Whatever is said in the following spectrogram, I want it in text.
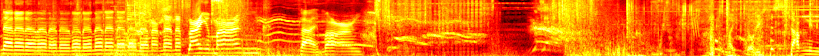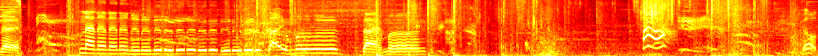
Na na na na na na na na na na na na na na na Flying Monk! Flying Monk! Oh my god, he's just standing there. Na na na na na na na na na na na na na Flying monk, flying monk. God.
